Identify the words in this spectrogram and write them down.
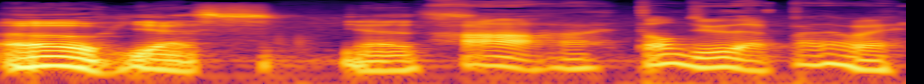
Oh yes, yes. ah, don't do that. By the way,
